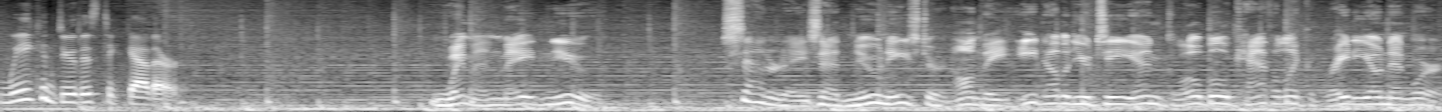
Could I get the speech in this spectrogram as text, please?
We can do this together. Women Made New. Saturdays at noon Eastern on the EWTN Global Catholic Radio Network.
